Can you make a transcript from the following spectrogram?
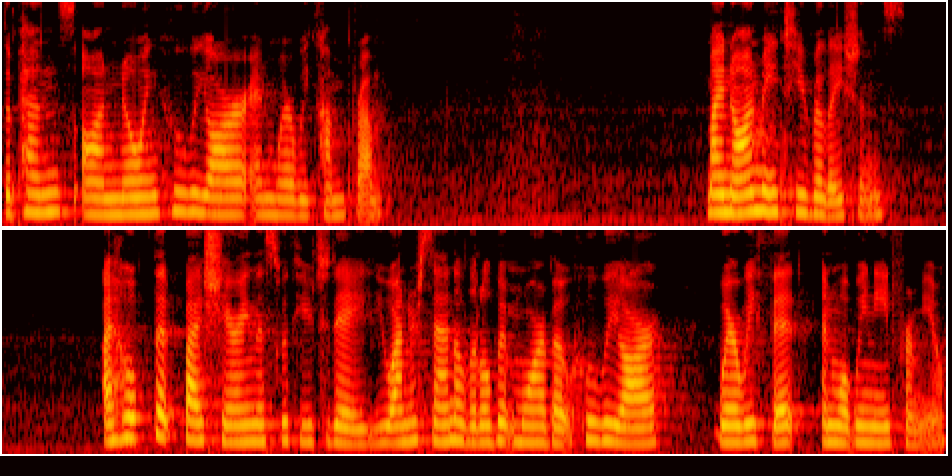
depends on knowing who we are and where we come from my non-Métis relations. I hope that by sharing this with you today, you understand a little bit more about who we are, where we fit, and what we need from you.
